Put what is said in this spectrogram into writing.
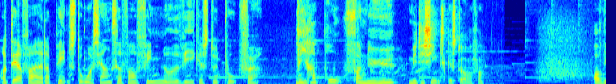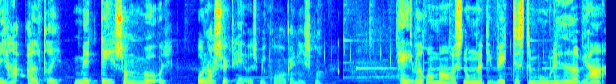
og derfor er der pænt store chancer for at finde noget, vi ikke har stødt på før. Vi har brug for nye medicinske stoffer. Og vi har aldrig med det som mål undersøgt havets mikroorganismer. Havet rummer også nogle af de vigtigste muligheder, vi har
